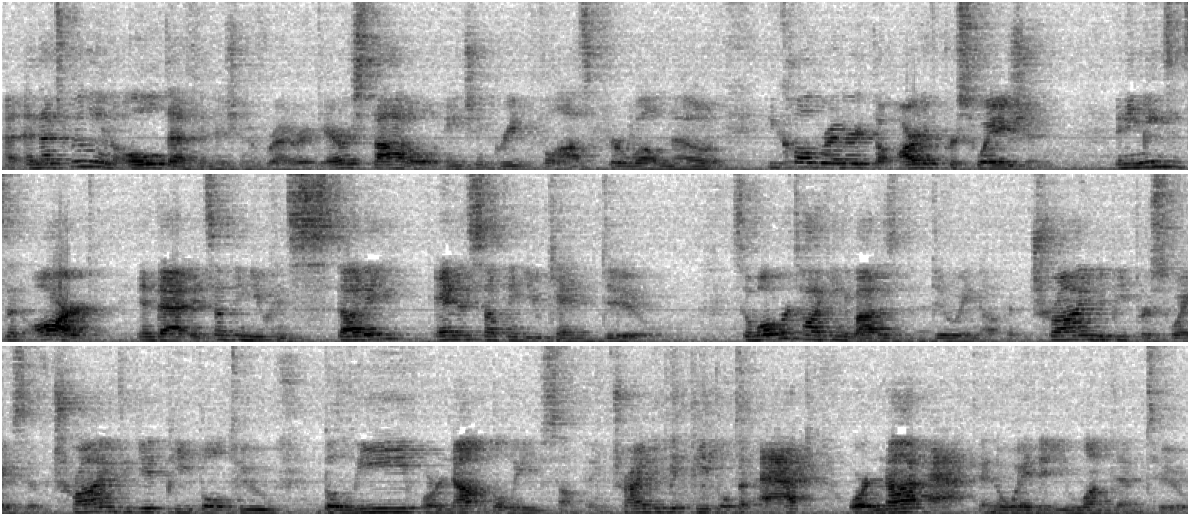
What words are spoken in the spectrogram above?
and and that's really an old definition of rhetoric. Aristotle, ancient Greek philosopher, well known, he called rhetoric the art of persuasion. And he means it's an art in that it's something you can study and it's something you can do. So what we're talking about is the doing of it, trying to be persuasive, trying to get people to believe or not believe something, trying to get people to act or not act in the way that you want them to.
